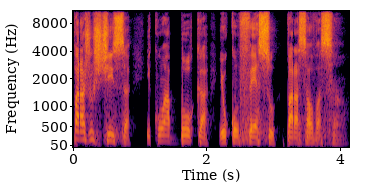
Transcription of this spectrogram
para a justiça e com a boca eu confesso para a salvação.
